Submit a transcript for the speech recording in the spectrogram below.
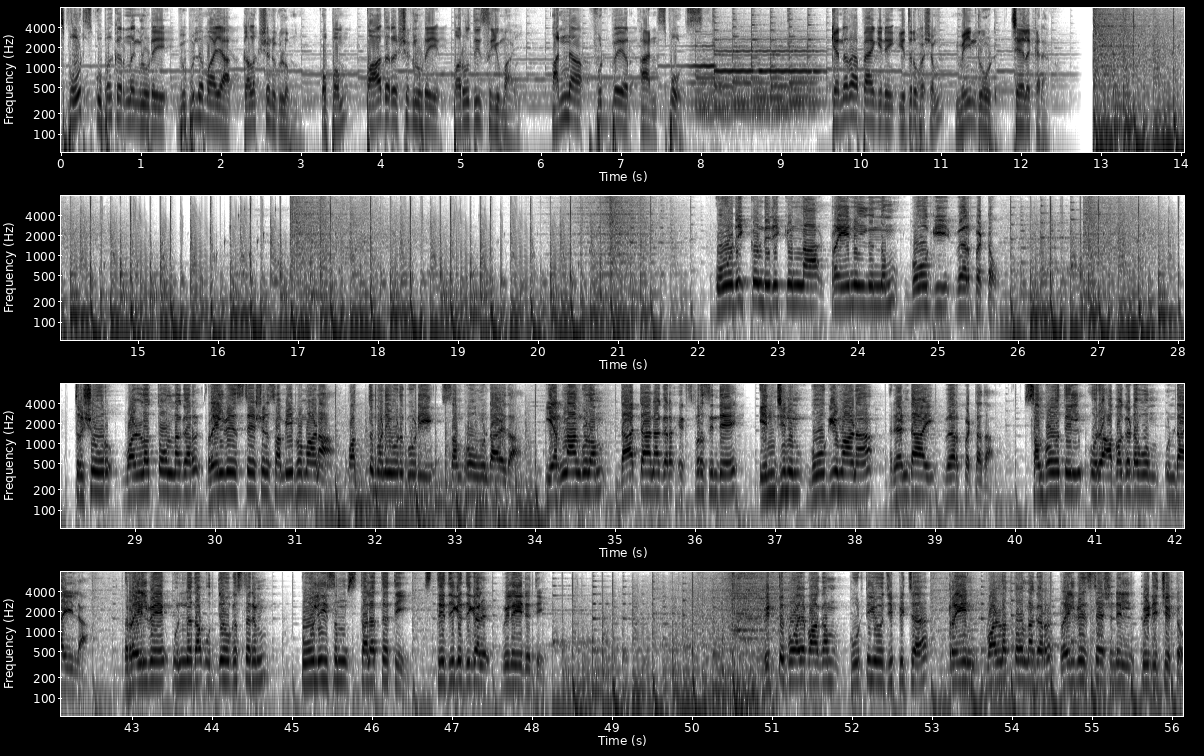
Sports ഉപകരണങ്ങളുടെ വിപുലമായ കളക്ഷനുകളും ഒപ്പം പാദരക്ഷകളുടെ പറുദീസയുമായി Anna footwear and sports. Canara ബാങ്കിന് എതിർവശം മെയിൻ റോഡ് ചേലക്കര. ഓടിക്കൊണ്ടിരിക്കുന്ന ട്രെയിനിൽ നിന്നും ബോഗി വേർപെട്ടു തൃശൂർ വള്ളത്തോൾ നഗർ റെയിൽവേ സ്റ്റേഷന് സമീപമാണ് പത്ത് മണിയോടുകൂടി സംഭവം ഉണ്ടായത്. എറണാകുളം ഡാറ്റാനഗർ എക്സ്പ്രസിന്റെ എഞ്ചിനും ബോഗിയുമാണ് രണ്ടായി വേർപെട്ടത് സംഭവത്തിൽ ഒരു അപകടവും ഉണ്ടായില്ല. റെയിൽവേ ഉന്നത ഉദ്യോഗസ്ഥരും പോലീസും സ്ഥലത്തെത്തി സ്ഥിതിഗതികൾ വിലയിരുത്തി. വിട്ടുപോയ ഭാഗം കൂട്ടിയോജിപ്പിച്ച് ട്രെയിൻ വള്ളത്തോൾ നഗർ റെയിൽവേ സ്റ്റേഷനിൽ പിടിച്ചിട്ടു.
